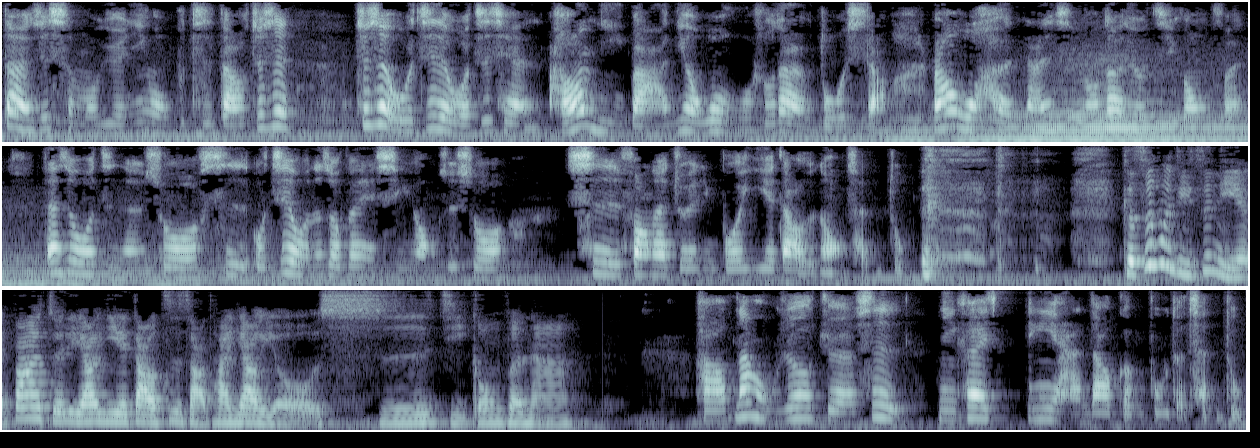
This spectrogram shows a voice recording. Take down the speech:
到底是什么原因我不知道。就是就是，我记得我之前好像你吧，你有问我说到底有多小，然后我很难形容到底有几公分，但是我只能说是，我记得我那时候跟你形容是说，是放在嘴里不会噎到的那种程度。可是问题是你放在嘴里要噎到，至少它要有十几公分啊。好，那我就觉得是你可以轻易含到根部的程度，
